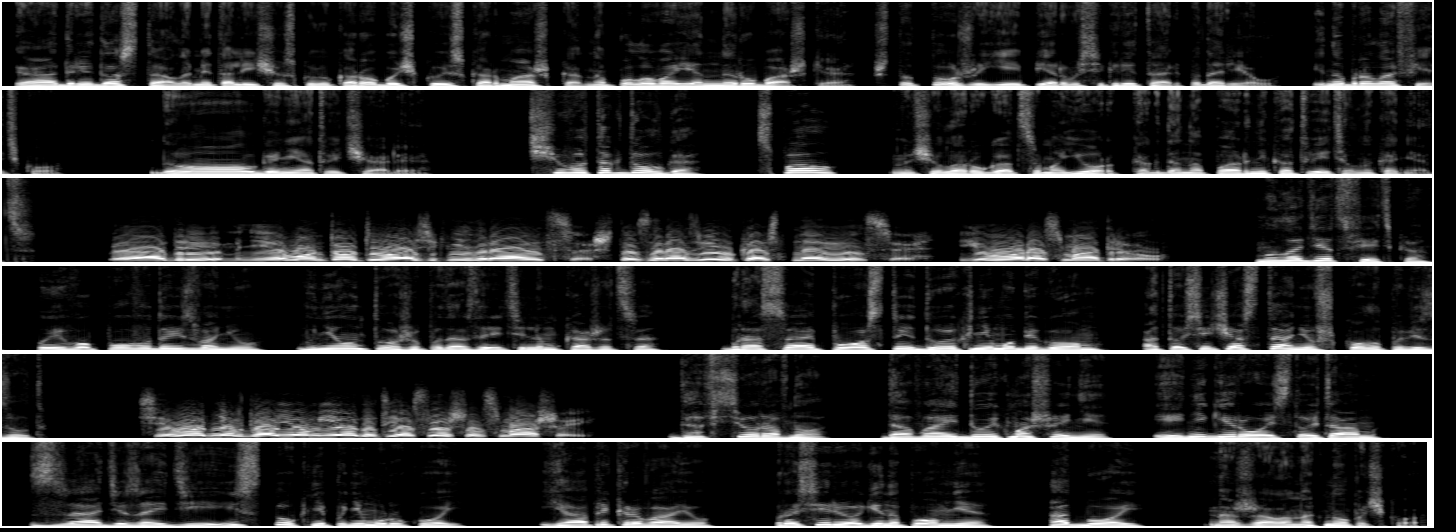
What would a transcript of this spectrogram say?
Кадри достала металлическую коробочку из кармашка на полувоенной рубашке, что тоже ей первый секретарь подарил, и набрала Федьку. Долго не отвечали. «Чего так долго? Спал?» — начала ругаться майор, когда напарник ответил наконец. «Кадри, мне вон тот УАЗик не нравится, что за развилкой остановился. Его рассматривал». «Молодец, Федька. По его поводу и звоню. Мне он тоже подозрительным кажется. Бросай пост и дуй к нему бегом, а то сейчас Таню в школу повезут». «Сегодня вдвоем едут, я слышал, с Машей». «Да все равно. Давай дуй к машине. И не герой стой там. Сзади зайди и стукни по нему рукой. Я прикрываю. Про Серегина помни. Отбой». Нажала на кнопочку.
